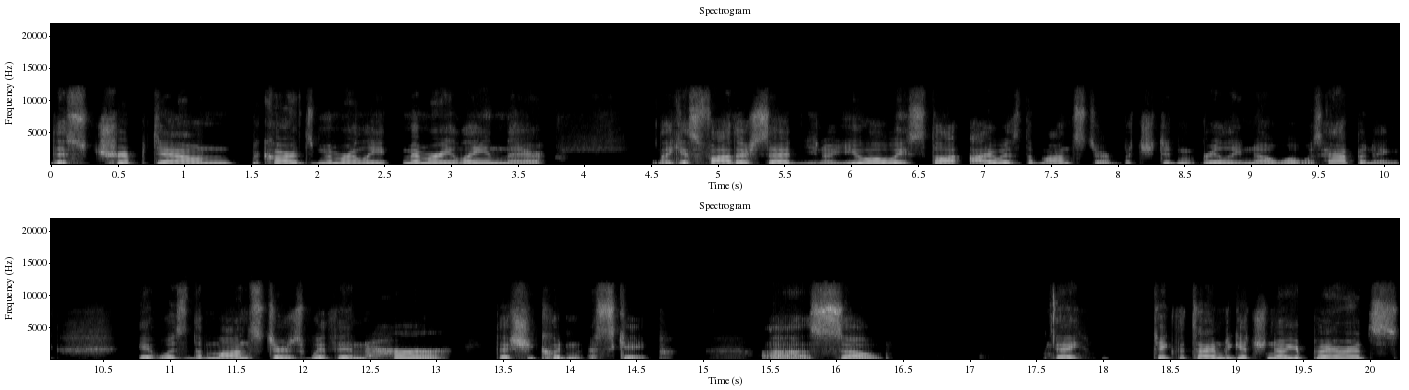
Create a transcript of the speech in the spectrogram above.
this trip down picard's memory memory lane there like his father said you know you always thought i was the monster but you didn't really know what was happening it was the monsters within her that she couldn't escape. Uh, so, hey, take the time to get to know your parents.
